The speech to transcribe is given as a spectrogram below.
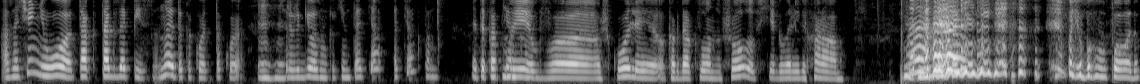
А значение его так, так записано. Ну, это какое-то такое Мгм. с религиозным каким-то оттен- оттенком. Это как мы в школе, когда клон ушел, все говорили харам по любому поводу.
